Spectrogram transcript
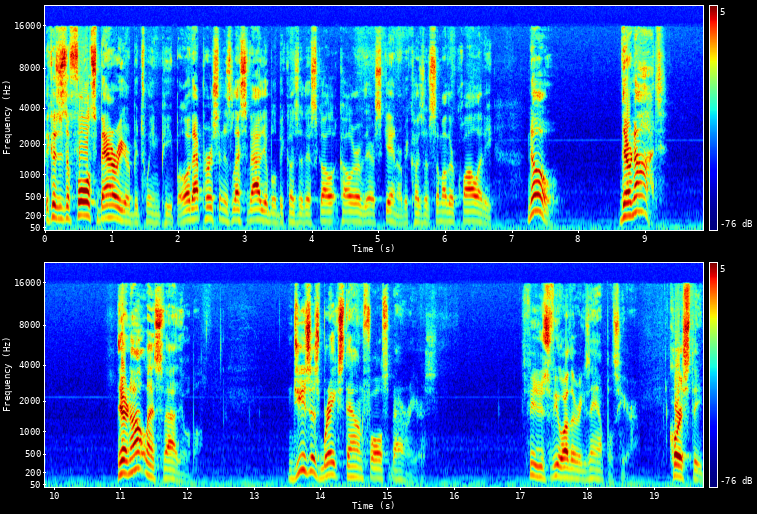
Because it's a false barrier between people. Oh, that person is less valuable because of the color of their skin or because of some other quality. No, they're not. They're not less valuable. Jesus breaks down false barriers. Use a few other examples here. Of course, the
